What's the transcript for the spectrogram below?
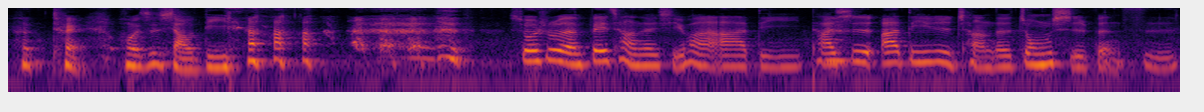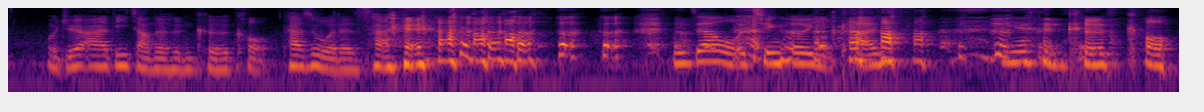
对，我是小迪。说书人非常的喜欢阿迪，他是阿迪日常的忠实粉丝。我觉得阿迪长得很可口，他是我的菜。你知道我情何以堪？你也很可口。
